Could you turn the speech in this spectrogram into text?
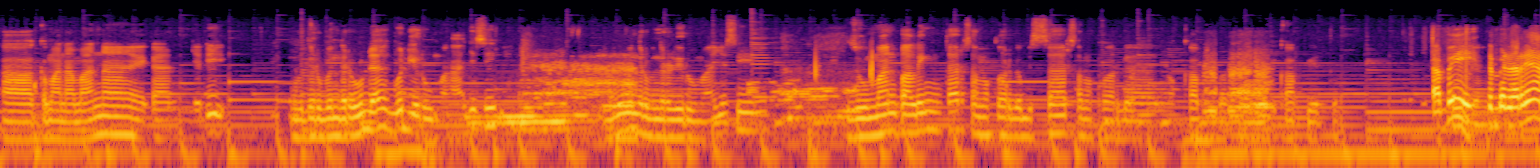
uh, ke mana-mana ya kan? Jadi bener-bener udah gue di rumah aja sih. Gue bener-bener di rumah aja sih. Zooman paling ntar sama keluarga besar sama keluarga nyokap keluarga bokap gitu. Tapi Iya. sebenarnya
